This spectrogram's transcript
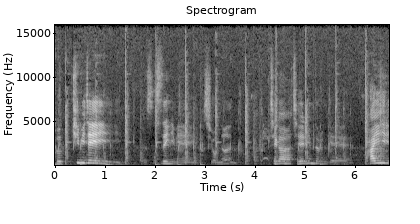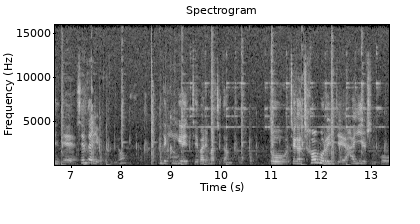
그 김희재이 선생님의 수요는 제가 제일 힘든 게 하이힐인데 샌들이었거든요. 근데 그게 제 발에 맞지도 않고 또 제가 처음으로 이제 하이힐 신고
